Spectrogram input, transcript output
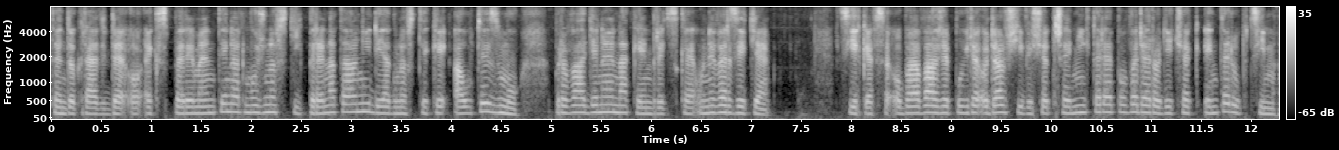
Tentokrát jde o experimenty nad možností prenatální diagnostiky autismu, prováděné na Cambridgeské univerzitě. Církev se obává, že půjde o další vyšetření, které povede rodiče k interrupcím,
